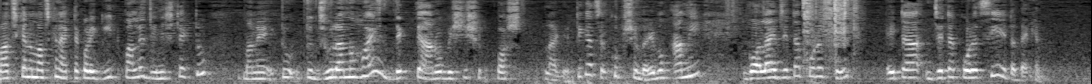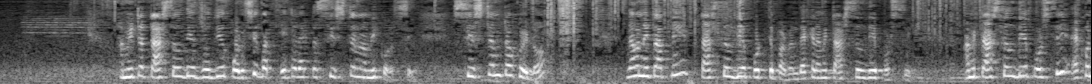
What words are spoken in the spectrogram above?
মাঝখানে মাঝখানে একটা করে গিট মারলে জিনিসটা একটু মানে একটু একটু ঝুলানো হয়, দেখতে আরও বেশি কষ্ট লাগে, ঠিক আছে? খুব সুন্দর। এবং আমি গলায় যেটা করেছি এটা যেটা করেছি, এটা দেখেন। আমি এটা টার্সেল দিয়ে যদিও করেছি বাট এটার একটা সিস্টেম আমি করেছি। সিস্টেমটা হইল, যেমন এটা আপনি টার্সেল দিয়ে পড়তে পারবেন। দেখেন আমি টার্সেল দিয়ে পড়ছি। আমি টার্সেল দিয়ে পড়ছি। এখন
